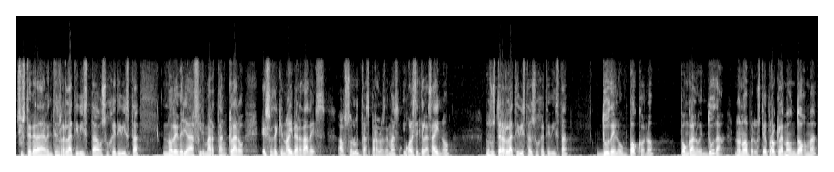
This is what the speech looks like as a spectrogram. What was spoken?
Si usted verdaderamente es relativista o subjetivista, no debería afirmar tan claro eso de que no hay verdades absolutas para los demás. Igual sí que las hay, ¿no? ¿No es usted relativista y subjetivista? Dúdelo un poco, ¿no? Póngalo en duda. No, no, pero usted proclama un dogma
